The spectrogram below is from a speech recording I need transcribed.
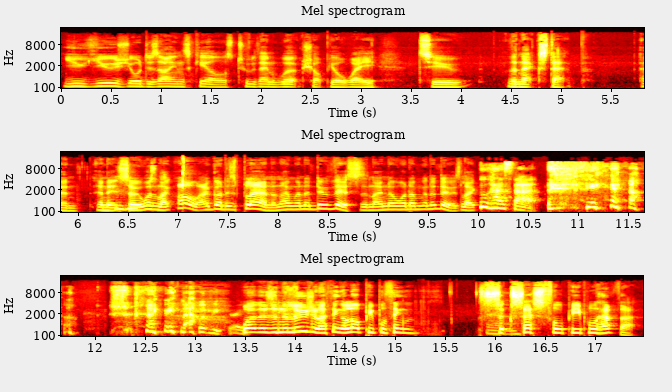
you use your design skills to then workshop your way to the next step. And and it, mm-hmm. so it wasn't like oh i got this plan and i'm going to do this and i know what i'm going to do. It's like who has that? Yeah. I mean that would be great. Well there's an illusion. I think a lot of people think yeah. successful people have that.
